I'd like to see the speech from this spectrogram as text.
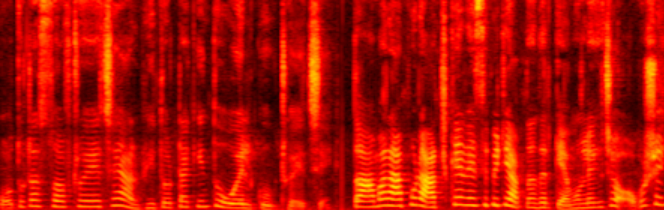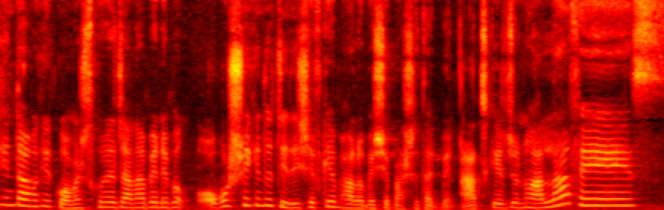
কতটা সফট হয়েছে আর ভিতরটা কিন্তু ওয়েল কুকড হয়েছে। তো আমার আপুর আজকের রেসিপিটি আপনাদের কেমন লেগেছে অবশ্যই কিন্তু আমাকে কমেন্টস করে জানাবেন এবং অবশ্যই কিন্তু চিদি শেফকে ভালোবেসে পাশে থাকবেন। আজকের জন্য আল্লাহ হাফেজ!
